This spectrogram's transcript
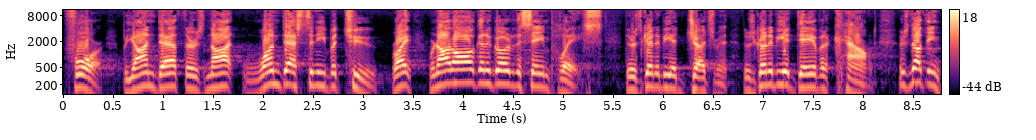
Four, beyond death, there's not one destiny but two, right? We're not all going to go to the same place. There's going to be a judgment. There's going to be a day of account. There's nothing,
